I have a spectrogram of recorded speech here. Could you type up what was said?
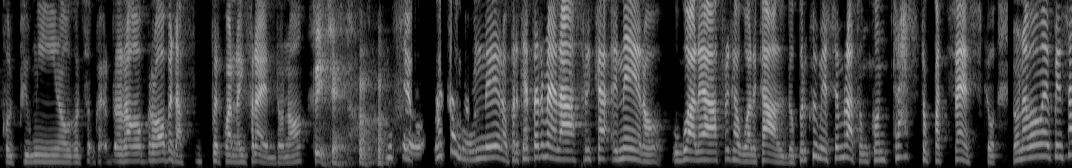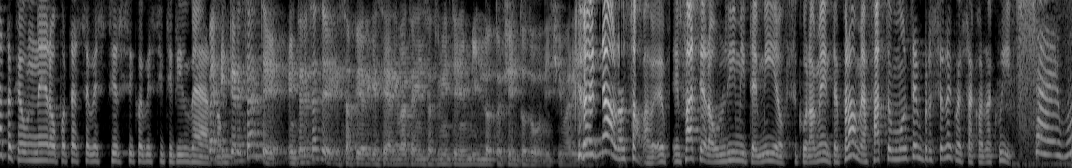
col- piumino, col- ro- robe da- per quando hai freddo, no? Sì, certo. Dicevo, ma come un nero? Perché per me l'Africa è nero uguale Africa uguale caldo, per cui mi è sembrato un contrasto pazzesco. Non avevo mai pensato che un nero potesse vestirsi con i vestiti d'inverno. Beh, interessante, è interessante sapere che sei arrivata negli Stati Uniti nel 1812, Maria. No, lo so, eh, infatti era un limite mio sicuramente, però mi ha fatto molta impressione questa cosa qui. Say what?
